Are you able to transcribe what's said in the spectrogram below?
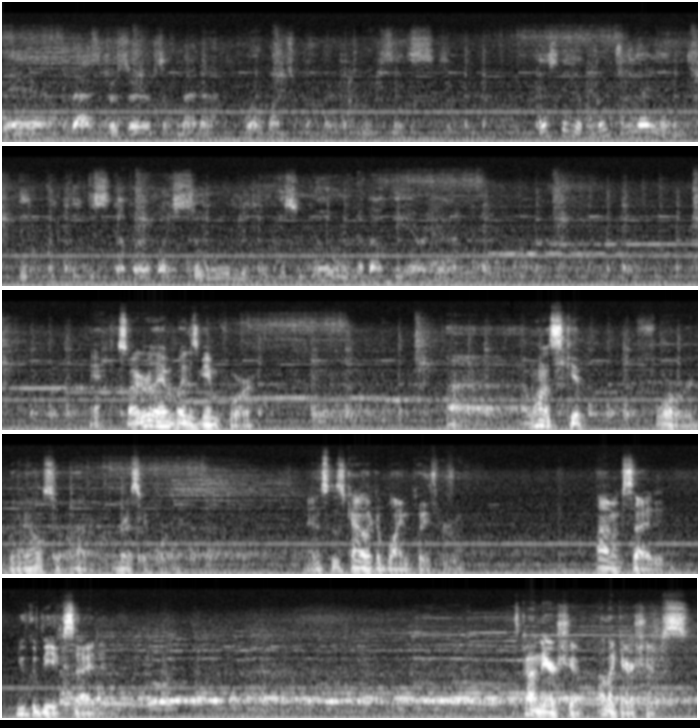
There, vast reserves of mana were once rumored to exist. As they approach the island, they quickly discover why so little is known about the area. Yeah, so I really haven't played this game before. Uh, I want to skip forward, but I also, I don't know, we're going to skip forward. And so this is kind of like a blind playthrough. I'm excited. You could be excited. It's got an airship. I like airships.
